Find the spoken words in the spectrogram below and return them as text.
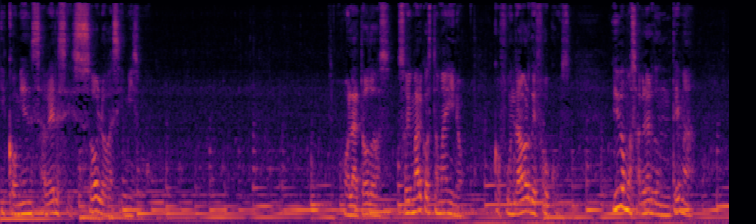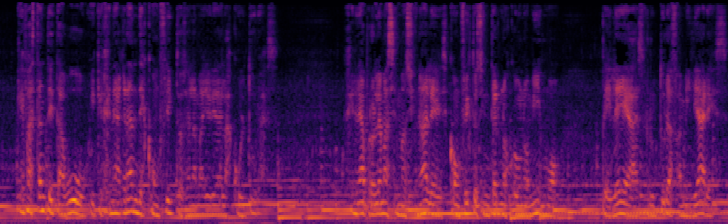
y comienza a verse solo a sí mismo. Hola a todos, soy Marcos Tomaino, cofundador de Focus. Hoy vamos a hablar de un tema que es bastante tabú y que genera grandes conflictos en la mayoría de las culturas. Genera problemas emocionales, conflictos internos con uno mismo, peleas, rupturas familiares,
